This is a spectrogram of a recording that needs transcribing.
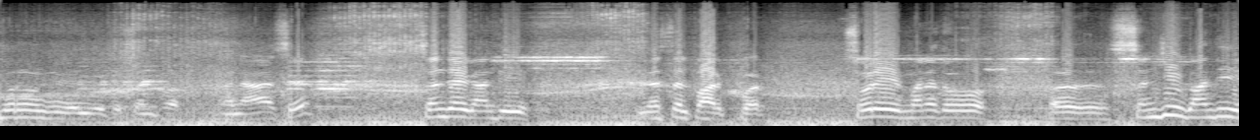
બોરવલી રેલવે સ્ટેશન પર. અને આ છે સંજય ગાંધી નેશનલ પાર્ક પર. સોરી મને તો સંજીવ ગાંધી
